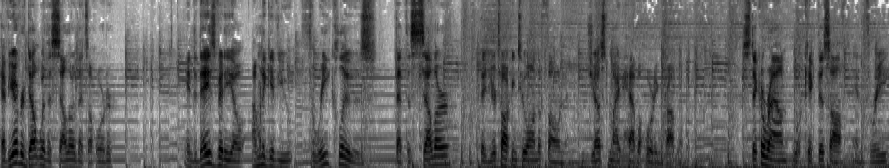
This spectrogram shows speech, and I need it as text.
Have you ever dealt with a seller that's a hoarder? In today's video, I'm going to give you three clues that the seller that you're talking to on the phone just might have a hoarding problem. Stick around, we'll kick this off in three,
